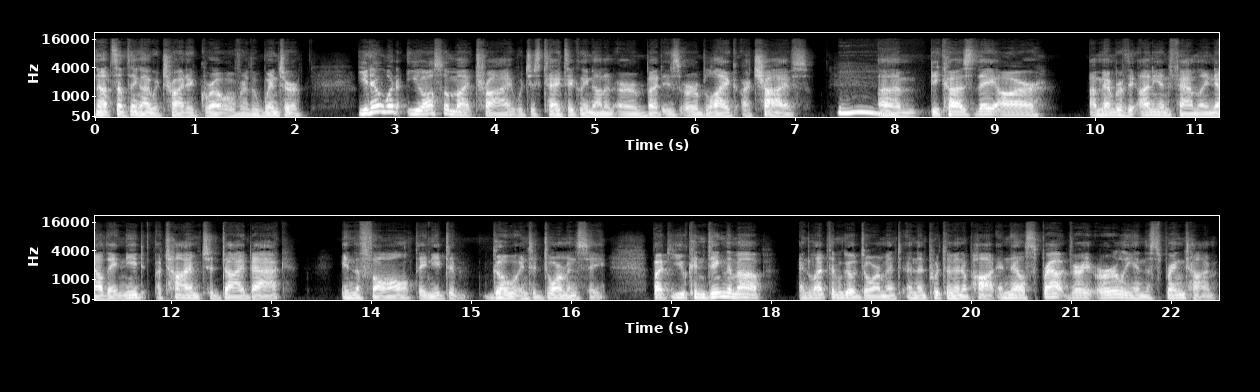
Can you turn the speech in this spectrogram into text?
not something I would try to grow over the winter. You know what you also might try, which is technically not an herb, but is herb like, are chives, mm. um, because they are a member of the onion family. Now, they need a time to die back in the fall, they need to go into dormancy. But you can ding them up and let them go dormant and then put them in a pot, and they'll sprout very early in the springtime,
